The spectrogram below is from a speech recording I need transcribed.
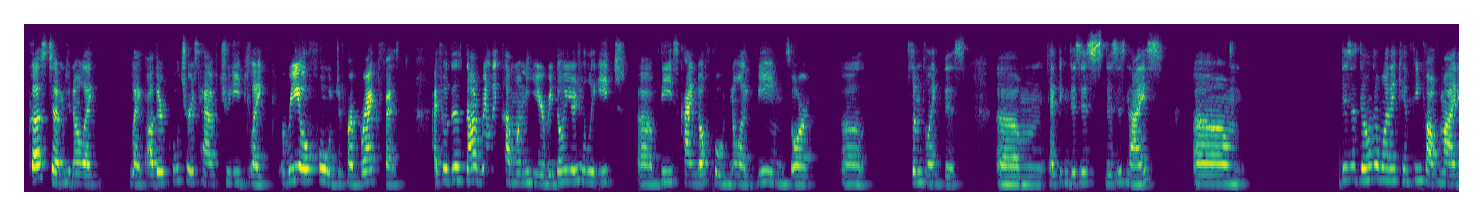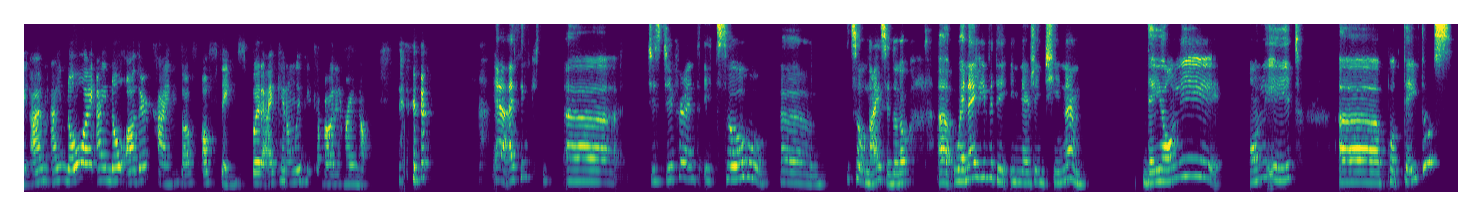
customs, you know, like like other cultures have to eat like real food for breakfast. I feel this is not really common here. We don't usually eat uh, these kind of food, you know, like beans or uh, something like this. Um, I think this is this is nice. Um, this is the only one I can think of, Mari. I'm I know I, I know other kinds of, of things, but I can only think about it right now. Yeah, I think uh, just different. It's so um, it's so nice. I don't know. Uh, when I lived in Argentina, they only only eat uh, potatoes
